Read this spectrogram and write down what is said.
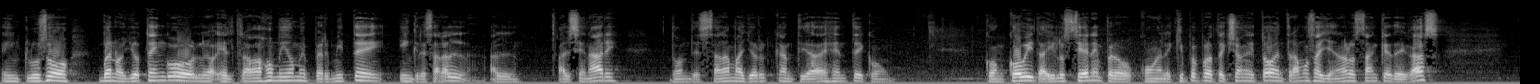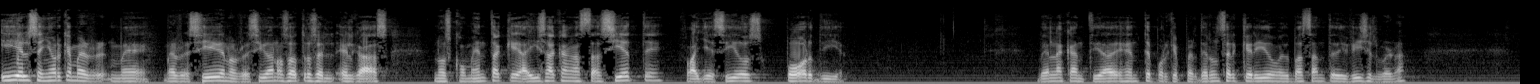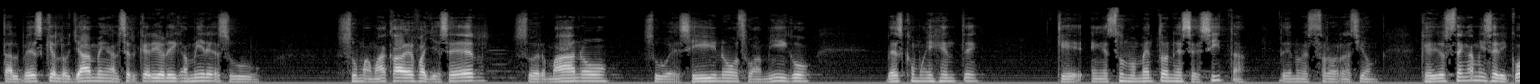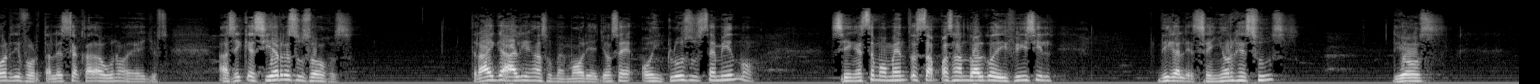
e incluso, bueno, yo tengo, el trabajo mío me permite ingresar al, al, al Senare donde está la mayor cantidad de gente con, con COVID, ahí los tienen, pero con el equipo de protección y todo, entramos a llenar los tanques de gas. Y el señor que me, me, recibe, nos recibe a nosotros el, el, gas, nos comenta que ahí sacan hasta siete fallecidos por día. Ven la cantidad de gente, porque perder un ser querido es bastante difícil, ¿verdad? Tal vez que lo llamen al ser querido y le digan, mire, su, su mamá acaba de fallecer, su hermano, su vecino, su amigo. ¿Ves cómo hay gente que en estos momentos necesita de nuestra oración? Que Dios tenga misericordia y fortalezca a cada uno de ellos. Así que cierre sus ojos. Traiga a alguien a su memoria, yo sé, o incluso usted mismo. Si en este momento está pasando algo difícil, dígale, Señor Jesús, Dios,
